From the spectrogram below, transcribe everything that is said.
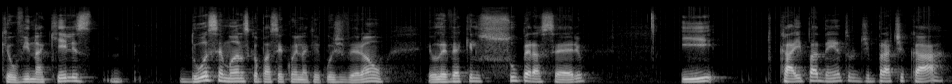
que eu vi naqueles duas semanas que eu passei com ele naquele curso de verão, eu levei aquilo super a sério e caí para dentro de praticar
